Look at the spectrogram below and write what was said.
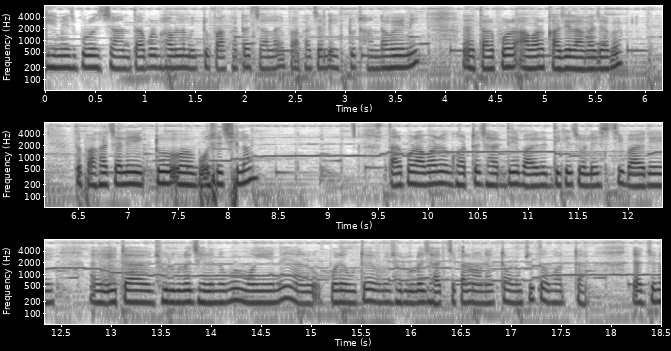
ঘেমে পুরো চান। তারপর ভাবলাম একটু পাখাটা চালাই। পাখা চালিয়ে একটু ঠান্ডা হয়ে নিই তারপর আবার কাজে লাগা যাবে। তো পাখা চালিয়ে একটু বসেছিলাম। তারপর আবার ঘরটা ঝাড় দিয়ে বাইরের দিকে চলে এসেছি। বাইরে এটা ঝুলগুলো ঝেড়ে নেব, মই এনে, আর উপরে উঠে আমি ঝুলগুলো ঝাড়ছি, কারণ অনেকটা উঁচু তো ঘরটা, যার জন্য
